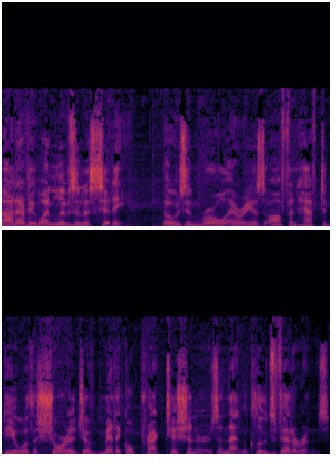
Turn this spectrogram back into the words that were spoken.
Not everyone lives in a city. Those in rural areas often have to deal with a shortage of medical practitioners, and that includes veterans.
